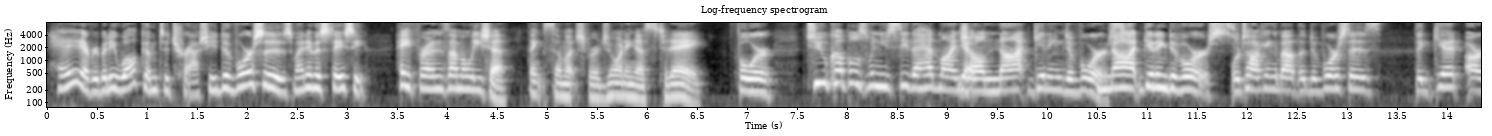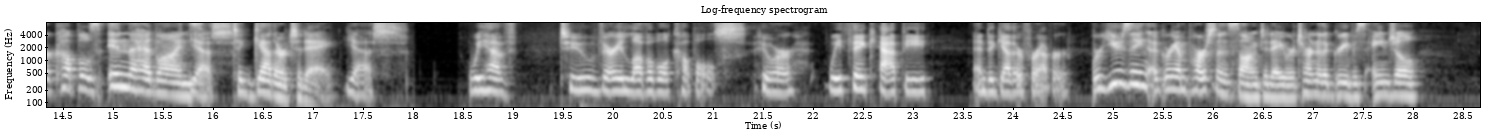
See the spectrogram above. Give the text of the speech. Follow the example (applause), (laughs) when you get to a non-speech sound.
Hey everybody, welcome to Trashy Divorces. My name is Stacy. Hey friends, I'm Alicia. Thanks so much for joining us today. For two couples when you see the headlines, y'all not getting divorced. Not getting divorced. We're talking about the divorces that get our couples in the headlines Yes. together today. yes. We have two very lovable couples who are we think happy and together forever. We're using a Gram Parsons song today, Return of the Grievous Angel.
